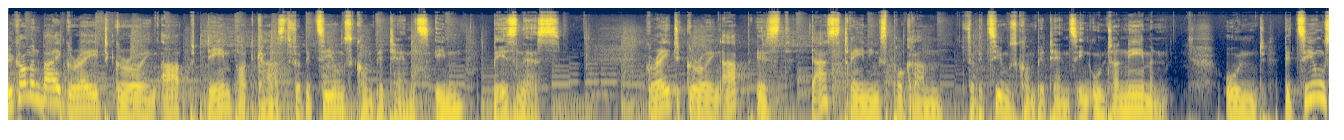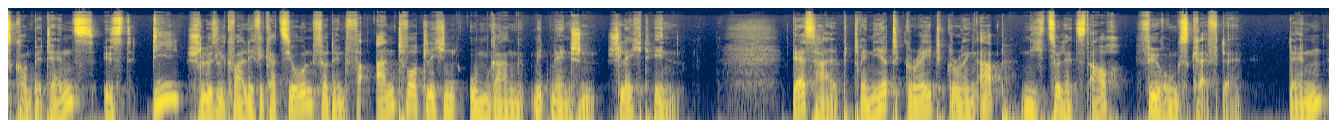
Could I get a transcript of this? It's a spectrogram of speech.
Willkommen bei Great Growing Up, dem Podcast für Beziehungskompetenz im Business. Great Growing Up ist das Trainingsprogramm für Beziehungskompetenz in Unternehmen. Und Beziehungskompetenz ist die Schlüsselqualifikation für den verantwortlichen Umgang mit Menschen schlechthin. Deshalb trainiert Great Growing Up nicht zuletzt auch Führungskräfte. Denn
